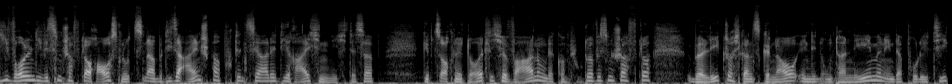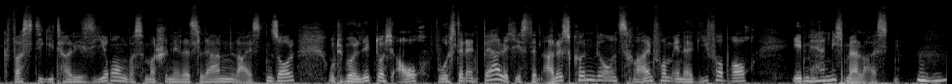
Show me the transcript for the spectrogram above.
die wollen die Wissenschaftler auch ausnutzen, aber diese Einsparpotenziale, die reichen nicht. Deshalb gibt es auch eine deutliche Warnung der Computerwissenschaftler. Überlegt euch ganz genau in den Unternehmen, in der Politik, was Digitalisierung, was maschinelles Lernen leisten soll und überlegt euch auch, wo es denn entbehrlich ist, denn alles können wir uns rein vom Energieverbrauch eben her nicht mehr leisten. Mhm.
